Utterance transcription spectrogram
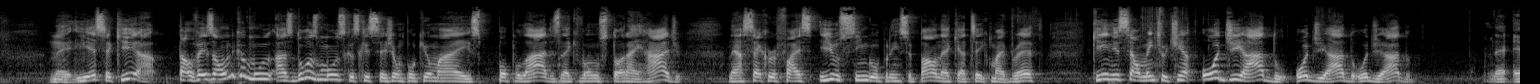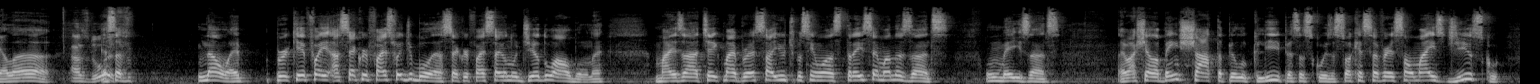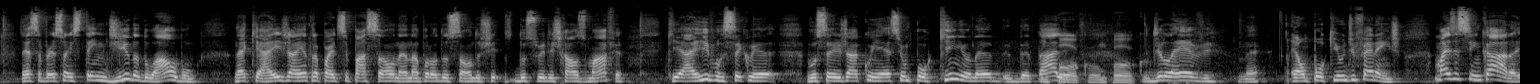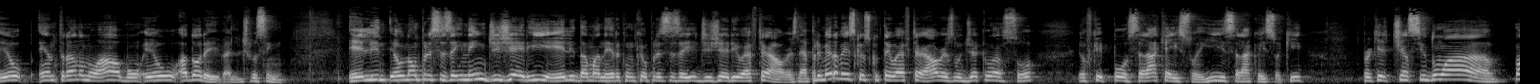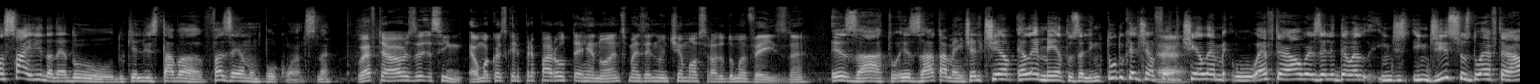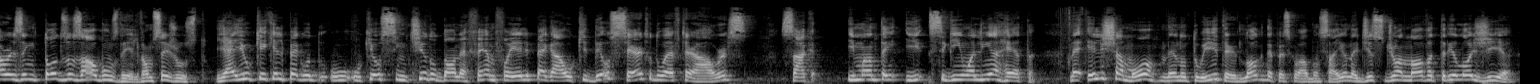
Né? Uhum. E esse aqui, talvez a única as duas músicas que sejam um pouquinho mais populares, né, que vão estourar em rádio, né, a Sacrifice e o single principal, né, que é a Take My Breath, que inicialmente eu tinha odiado, odiado, odiado, né? Ela As duas? Essa... Não, é porque foi a Sacrifice foi de boa, a Sacrifice saiu no dia do álbum, né? Mas a Take My Breath saiu tipo assim umas três semanas antes, um mês antes. Eu achei ela bem chata pelo clipe, essas coisas. Só que essa versão mais disco, né, essa versão estendida do álbum, né? Que aí já entra a participação né, na produção do, do Swedish House Mafia. Que aí você, conhe, você já conhece um pouquinho, né? Detalhe. Um pouco, um pouco. De leve, né? É um pouquinho diferente. Mas assim, cara, eu entrando no álbum, eu adorei, velho. Tipo assim ele eu não precisei nem digerir ele da maneira com que eu precisei digerir o After Hours, né? A primeira vez que eu escutei o After Hours, no dia que lançou, eu fiquei, pô, será que é isso aí? Será que é isso aqui? Porque tinha sido uma, uma saída, né, do, do que ele estava fazendo um pouco antes, né? O After Hours, assim, é uma coisa que ele preparou o terreno antes, mas ele não tinha mostrado de uma vez, né? Exato, exatamente. Ele tinha elementos ali. Em tudo que ele tinha feito, é. tinha. O After Hours, ele deu indícios do After Hours em todos os álbuns dele, vamos ser justos. E aí, o que, que ele pegou. O, o que eu senti do Don FM foi ele pegar o que deu certo do After Hours, saca? E, mantém, e seguir uma linha reta. Né? Ele chamou né, no Twitter, logo depois que o álbum saiu, né, disso de uma nova trilogia.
